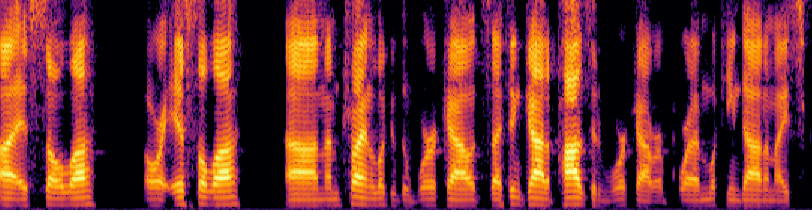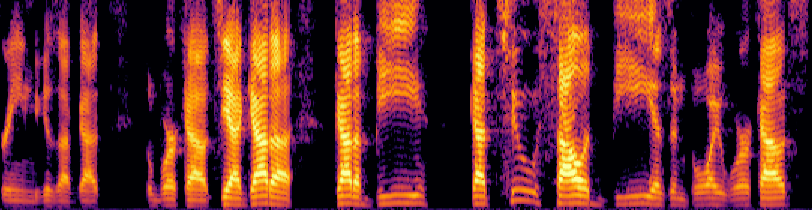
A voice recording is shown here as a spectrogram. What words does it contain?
uh, Isola or Isola. Um, I'm trying to look at the workouts. I think got a positive workout report. I'm looking down on my screen because I've got the workouts. Yeah, got a got a B, got two solid B as in boy workouts.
